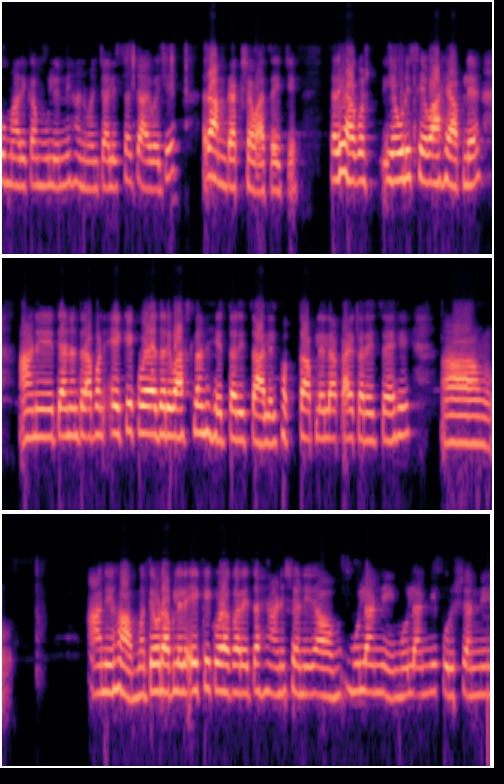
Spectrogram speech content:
कुमारिका मुलींनी हनुमान चालीसाच्या ऐवजी रामराक्ष वाचायची. तर ह्या गोष्टी एवढी सेवा आहे आपल्या. आणि त्यानंतर आपण एक एक वेळा जरी वाचलं नाही तरी चालेल. फक्त आपल्याला काय करायचं आहे आणि हा मग तेवढं आपल्याला एक एक वेळा करायचं आहे. आणि शनी मुलांनी मुलांनी पुरुषांनी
